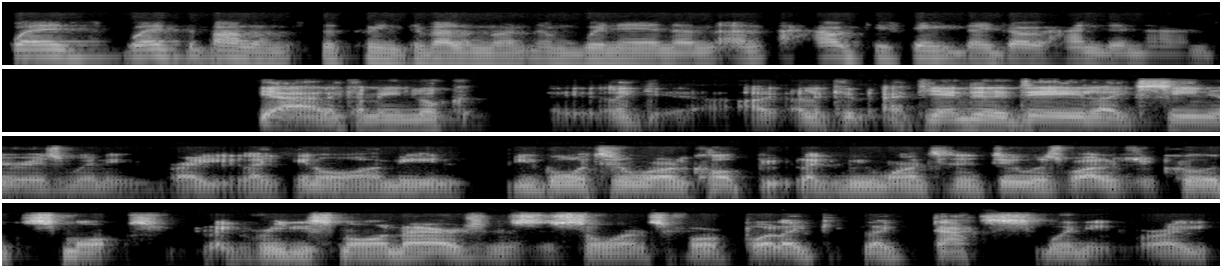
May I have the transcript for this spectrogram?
where's where's the balance between development and winning, and, and how do you think they go hand in hand? Yeah, like I mean, look, like like at the end of the day, like senior is winning, right? Like you know, I mean, you go to the World Cup, like we wanted to do as well as we could, small, like really small margins and so on and so forth. But like like that's winning, right?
